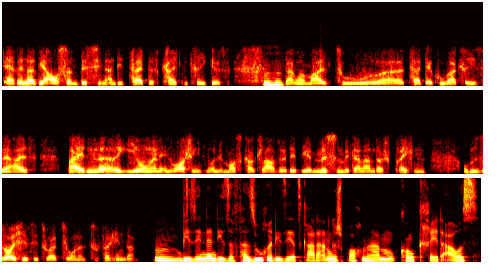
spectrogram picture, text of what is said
erinnert ja auch so ein bisschen an die Zeit des Kalten Krieges, mhm. sagen wir mal zur äh, Zeit der Kuba-Krise, als beiden Regierungen in Washington und in Moskau klar würde, wir müssen miteinander sprechen, um solche Situationen zu verhindern. Mhm. Wie sehen denn diese Versuche, die Sie jetzt gerade angesprochen haben, konkret aus?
